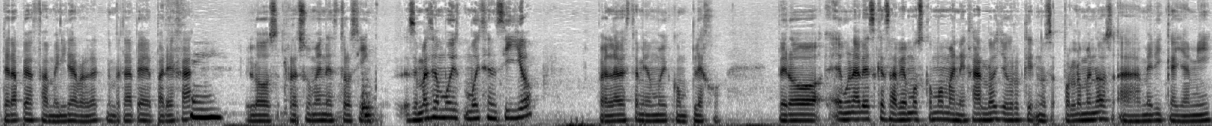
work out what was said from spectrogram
terapia familiar, ¿verdad? En terapia de pareja, los resumen estos cinco. Se me hace muy, muy sencillo, pero a la vez también muy complejo. Pero eh, una vez que sabemos cómo manejarlos, yo creo que nos, por lo menos a América y a mí,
